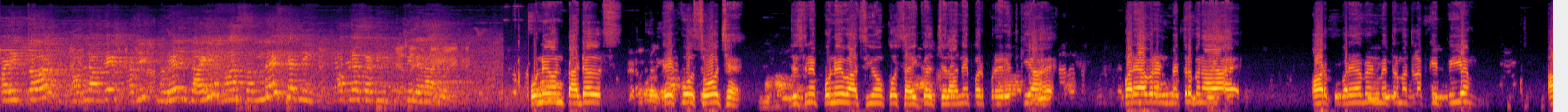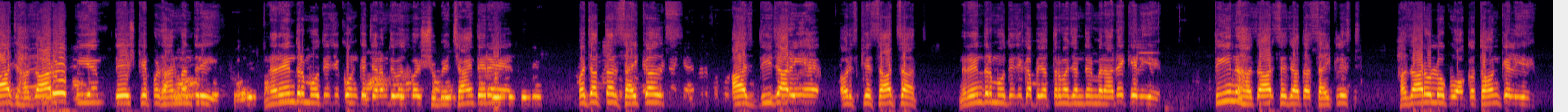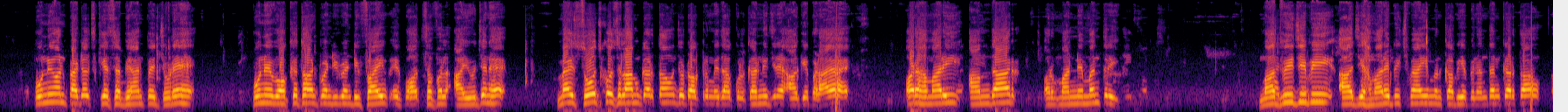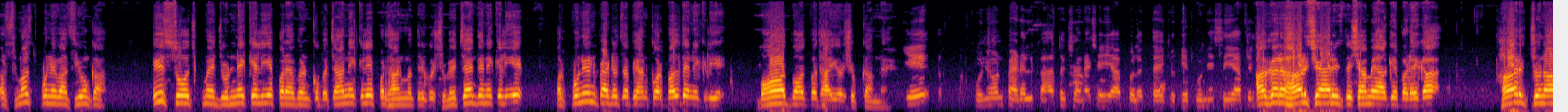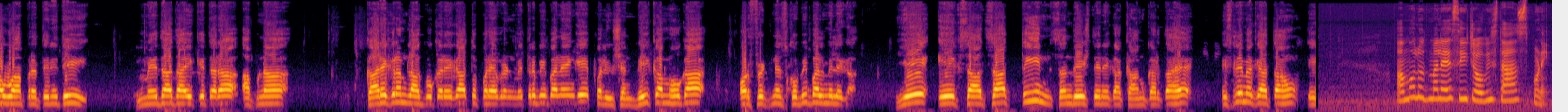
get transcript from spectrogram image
आणि तर आपला देश अधिक पुढे जाईल हा संदेश त्यांनी आपल्यासाठी दिलेला आहे. पुणे ऑन पैडल्स एक वो सोच है, जिसने पुणे वासियों को साइकिल चलाने पर प्रेरित किया है, पर्यावरण मित्र बनाया है, और पर्यावरण मित्र मतलब कि पीएम आज हज़ारों पीएम देश के प्रधानमंत्री नरेंद्र मोदी जी को उनके जन्म दिवस पर शुभेच्छाएँ दे रहे हैं। पचहत्तर साइकिल्स आज दी जा रही है और इसके साथ साथ नरेंद्र मोदी जी का पचहत्तरवा जन्मदिन मनाने के लिए तीन हज़ार से ज़्यादा साइकिलिस्ट, हज़ारों लोग वॉकथॉन के लिए पुणे ऑन पैडल्स के इस अभियान पे जुड़े हैं। पुणे वॉकथॉन 2025 एक बहुत सफल आयोजन है। मैं इस सोच को सलाम करता हूँ जो डॉक्टर मेधा कुलकर्णी जी ने आगे बढ़ाया है और हमारी आमदार और माननीय मंत्री माधवी जी भी आज हमारे बीच में आई, मैं उनका भी अभिनंदन करता हूँ और समस्त पुणे वासियों का इस सोच में जुड़ने के लिए, पर्यावरण को बचाने के लिए, प्रधानमंत्री को शुभेच्छाएँ देने के लिए और पुणे पैडल्स अभियान को और बल देने के लिए बहुत बहुत बधाई और शुभकामनाएँ। ये पुणे ऑन पैडल कहाँ तक जाना चाहिए आपको लगता है? क्योंकि पुणे से या फिर अगर हर शहर इस दिशा में आगे बढ़ेगा हर चुना हुआ प्रतिनिधि मेधादाई की तरह अपना कार्यक्रम लागू करेगा तो पर्यावरण मित्र भी बनेंगे पोल्यूशन भी कम होगा और फिटनेस को भी बल मिलेगा। ये एक साथ साथ तीन संदेश देने का काम करता है। इसलिए मैं कहता हूँ एक अमोल उदमले सी चोवीस तास पुणे।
